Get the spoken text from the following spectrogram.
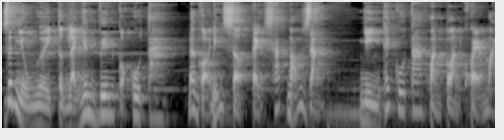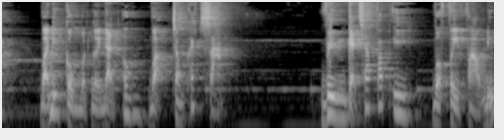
rất nhiều người từng là nhân viên của cô ta đã gọi đến sở cảnh sát báo rằng nhìn thấy cô ta hoàn toàn khỏe mạnh và đi cùng một người đàn ông vào trong khách sạn. Viên cảnh sát pháp y vừa phì phào điếu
